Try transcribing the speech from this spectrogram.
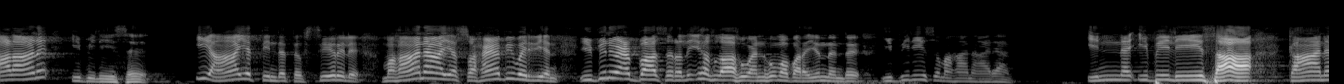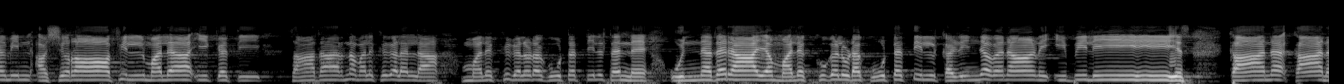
ആളാണ് ഇബിലീസ്. ഈ ആയത്തിന്റെ തഫ്സീറിൽ മഹാനായ സഹാബി വര്യൻ ഇബിനു അബ്ബാസ് റളിയല്ലാഹു അൻഹുമ പറയുന്നുണ്ട് ഇബിലീസ് മഹാൻ ആരാണ്? ഇന്ന ഇബിലീസ കാനമിൻ അഷ്റാഫിൽ മലായികത്തി സാധാരണ മലക്കുകളല്ല മലക്കുകളുടെ കൂട്ടത്തിൽ തന്നെ ഉന്നതരായ മലക്കുകളുടെ കൂട്ടത്തിൽ കഴിഞ്ഞവനാണ് ഇബിലീസ്. കാന കാന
